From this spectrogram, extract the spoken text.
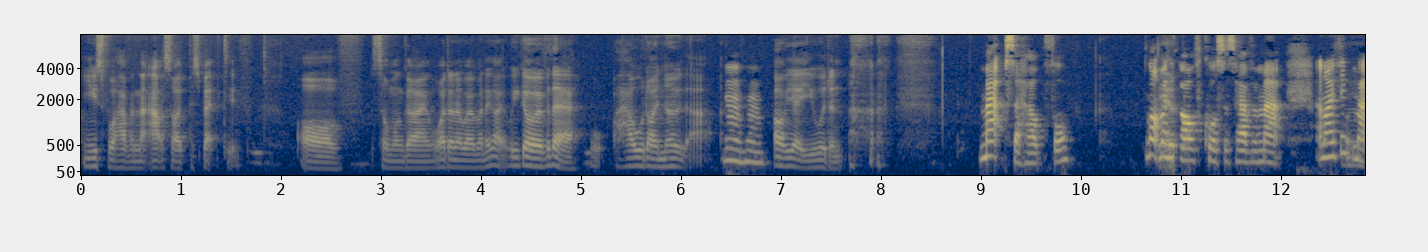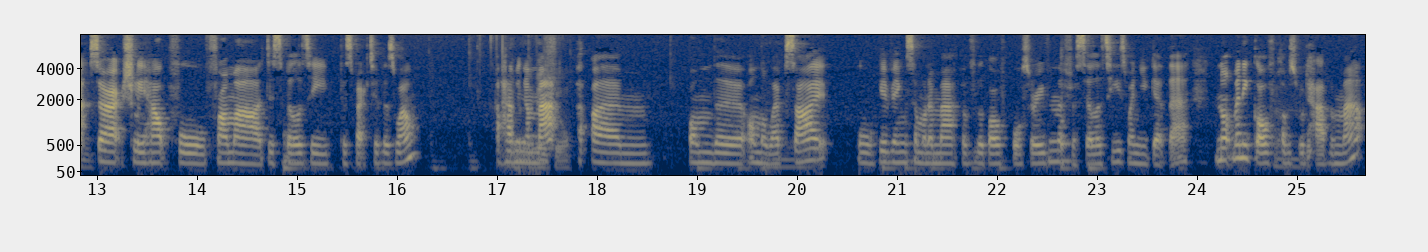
useful having that outside perspective of someone going, well, I don't know where I'm going to go. We go over there. Well, how would I know that? Mm-hmm. Oh yeah, you wouldn't. Maps are helpful. Not many Yeah. golf courses have a map, and I think Mm. maps are actually helpful from a disability perspective as well. Having a map um, on the on the website or giving someone a map of the golf course or even the facilities when you get there. Not many golf clubs would mm-hmm. have a map,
